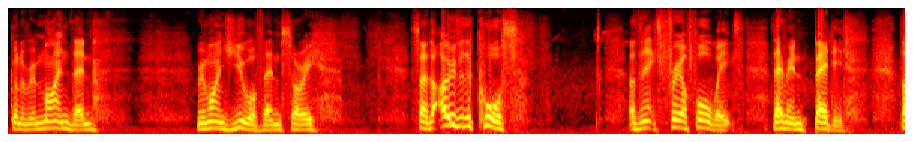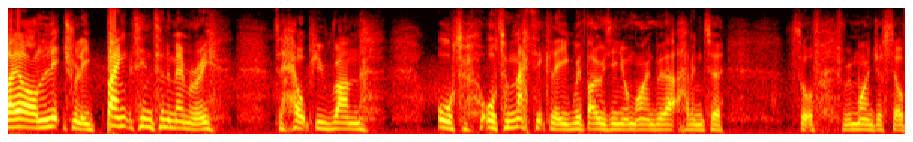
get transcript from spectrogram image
going to remind them, remind you of them, sorry, so that over the course of the next three or four weeks, they're embedded. They are literally banked into the memory to help you run auto- automatically with those in your mind without having to sort of remind yourself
